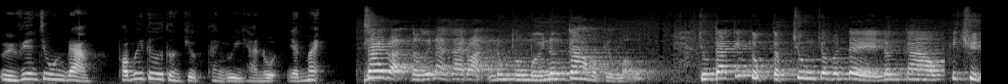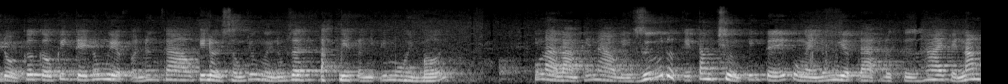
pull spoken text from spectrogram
Ủy viên Trung ương Đảng, Phó Bí thư Thường trực Thành ủy Hà Nội nhấn mạnh. Giai đoạn tới là giai đoạn nông thôn mới nâng cao và kiểu mẫu. Chúng ta tiếp tục tập trung cho vấn đề nâng cao cái chuyển đổi cơ cấu kinh tế nông nghiệp và nâng cao cái đời sống cho người nông dân, đặc biệt là những cái mô hình mới. Cũng là làm thế nào để giữ được cái tăng trưởng kinh tế của ngành nông nghiệp đạt được từ 2,5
